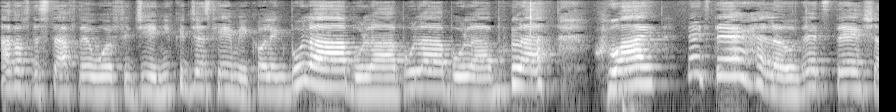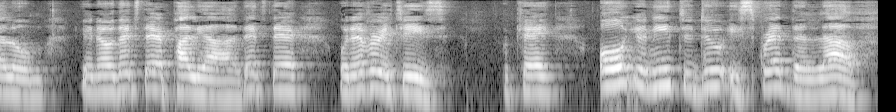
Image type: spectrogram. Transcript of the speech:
half of the staff there were Fijian. You could just hear me calling bula, bula, bula, bula, bula. Why? That's their hello. That's their shalom. You know, that's their palya. That's their whatever it is. Okay? All you need to do is spread the love.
